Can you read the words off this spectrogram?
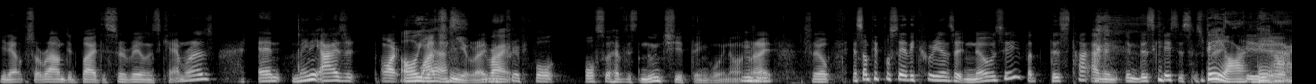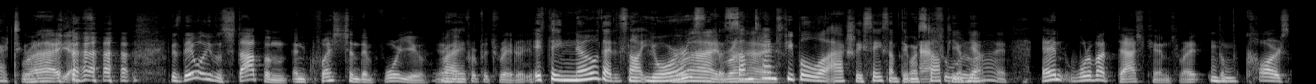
you know, surrounded by the surveillance cameras, and many eyes are, are Oh, watching yes, you, right? right. People also have this nunchi thing going on, Mm-hmm. right? So, and some people say the Koreans are nosy, but this time, I mean, in this case, it's just They very are. They are too. right? Because they will even stop them and question them for you, you know, the perpetrator. If they know that it's not yours, Right, right. sometimes people will actually say something or stop you. Absolutely Yeah. Mm-hmm. right. And what about dash cams, right? The cars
